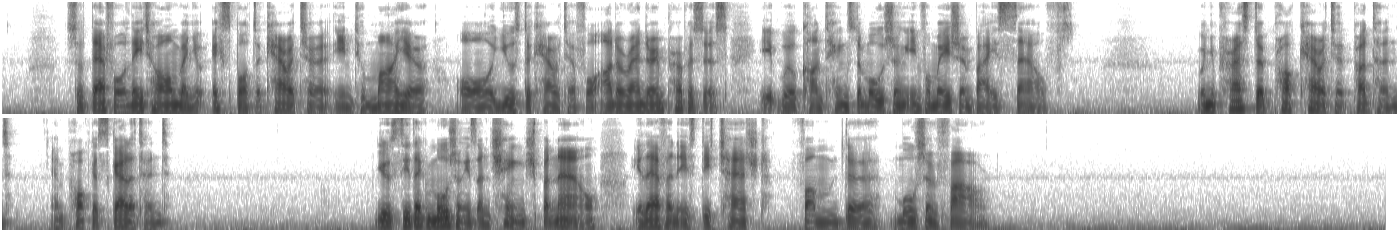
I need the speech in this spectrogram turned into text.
So therefore, later on when you export the character into Maya or use the character for other rendering purposes, it will contain the motion information by itself. When you press the plug character button and plug the skeleton, you see that motion is unchanged, but now 11 is detached from the motion file.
